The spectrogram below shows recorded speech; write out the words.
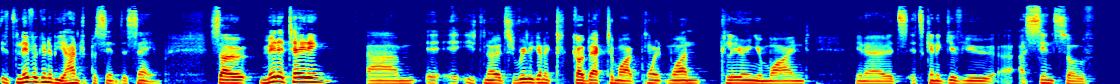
it's never going to be 100% the same. So meditating, um, it, it, you know, it's really going to go back to my point one, clearing your mind. You know, it's it's going to give you a sense of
